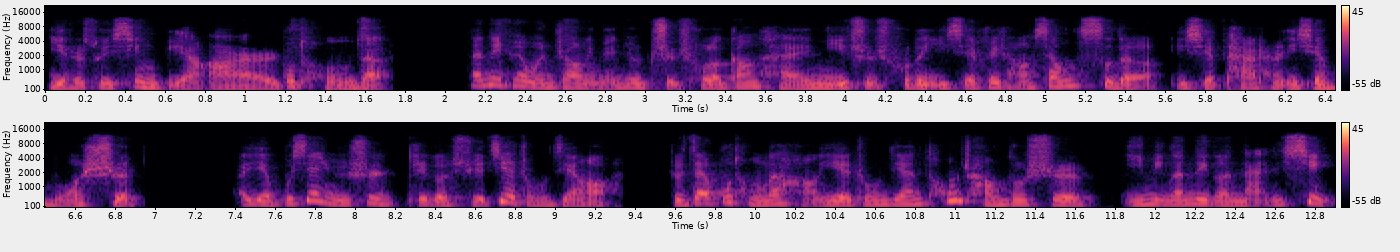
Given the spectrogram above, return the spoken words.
也是随性别而不同的。在那篇文章里面就指出了刚才你指出的一些非常相似的一些 pattern、一些模式，呃，也不限于是这个学界中间啊，就在不同的行业中间，通常都是移民的那个男性。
